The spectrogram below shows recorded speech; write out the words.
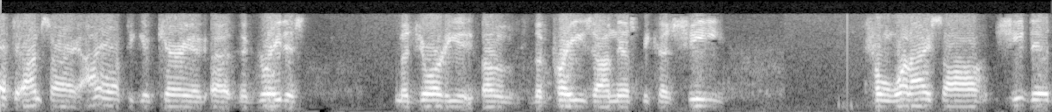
have to. I'm sorry. I have to give Kari a, a, the greatest majority of the praise on this because she, from what I saw, she did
